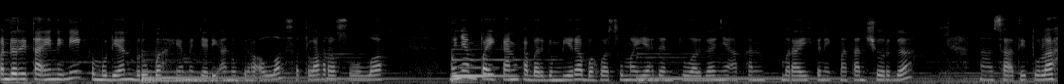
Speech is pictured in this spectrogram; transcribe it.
penderitaan ini kemudian berubah ya menjadi anugerah Allah setelah Rasulullah menyampaikan kabar gembira bahwa Sumayyah dan keluarganya akan meraih kenikmatan surga. Nah, saat itulah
